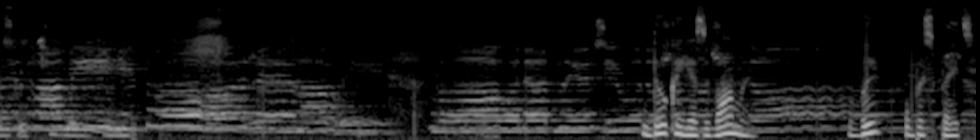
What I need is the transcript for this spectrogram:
Господи, прости, Доки я з вами, ви у безпеці.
